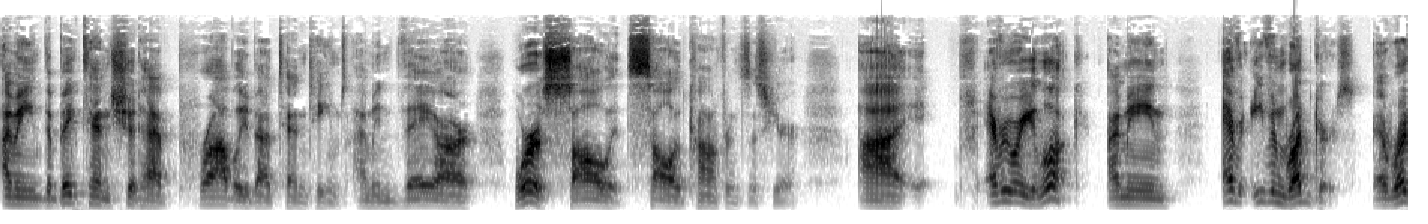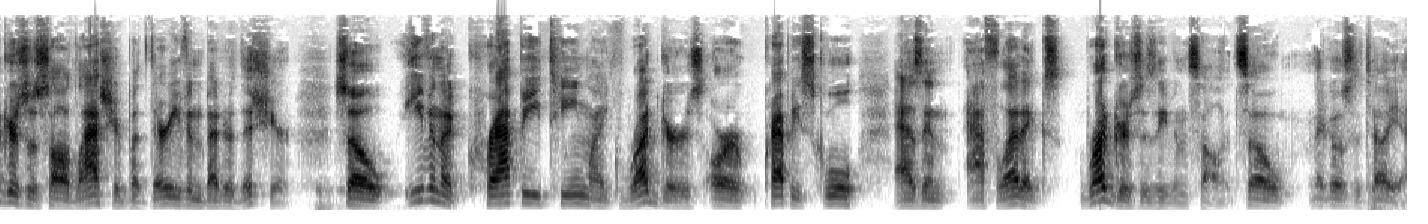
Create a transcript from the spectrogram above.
I mean, the Big Ten should have probably about 10 teams. I mean, they are, we're a solid, solid conference this year. Uh, everywhere you look, I mean, every, even Rutgers. Uh, Rutgers was solid last year, but they're even better this year. So even a crappy team like Rutgers, or a crappy school as in athletics, Rutgers is even solid. So that goes to tell you.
